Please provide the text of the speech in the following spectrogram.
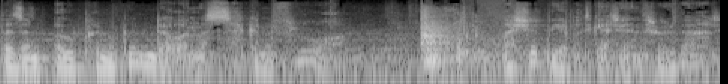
There's an open window on the second floor. I should be able to get in through that.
